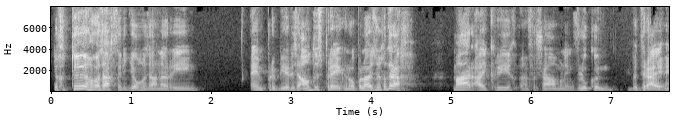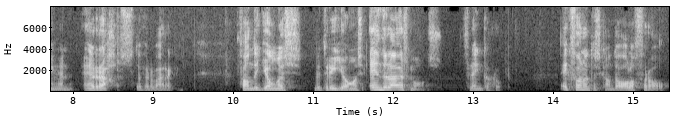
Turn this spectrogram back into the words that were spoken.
De getuige was achter de jongens aan een Rien en probeerde ze aan te spreken op zijn gedrag. Maar hij kreeg een verzameling vloeken, bedreigingen en rachels te verwerken. Van de jongens, de drie jongens en de luismons. Flinke groep. Ik vond het een schandalig verhaal.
